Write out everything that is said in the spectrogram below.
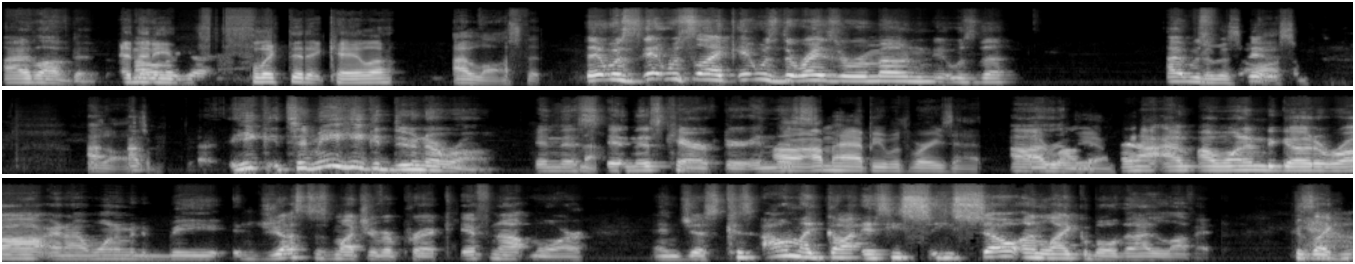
I loved it. and then Oh he flicked it at Kayla, I lost it. it was it was like it was the Razor Ramon. It was the it was It was it- awesome. It was I- I- awesome. He to me he could do no wrong in this No. in this character in uh, this. I- I'm happy with where he's at. I, I love really am. and I, I I want him to go to Raw, and I want him to be just as much of a prick, if not more, and just because oh my god, is he he's so unlikable that I love it because like you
